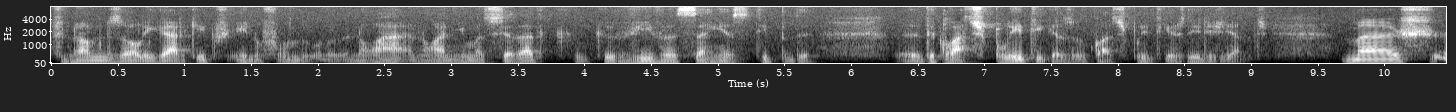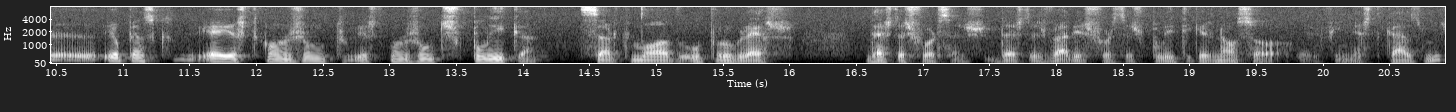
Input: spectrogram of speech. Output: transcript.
fenómenos oligárquicos e, no fundo, não há, não há nenhuma sociedade que, que viva sem esse tipo de, de classes políticas ou classes políticas dirigentes. Mas eh, eu penso que é este conjunto, este conjunto explica de certo modo, o progresso destas forças, destas várias forças políticas, não só, enfim, neste caso, mas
